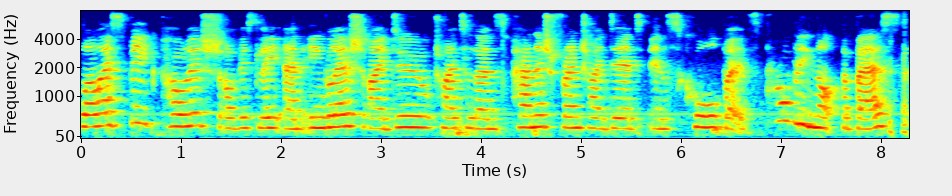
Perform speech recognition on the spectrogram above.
Well, I speak Polish, obviously, and English. I do try to learn Spanish. French I did in school, but it's probably not the best. um,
